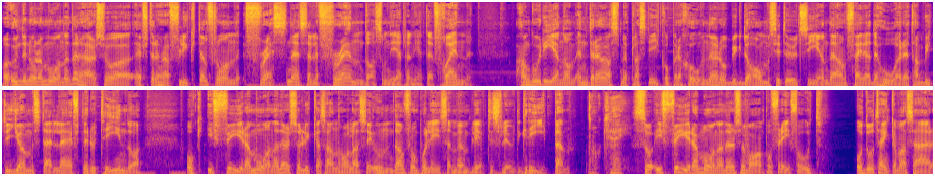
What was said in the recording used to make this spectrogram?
Och under några månader här så efter den här flykten från Fresnes, eller Fren då som det egentligen heter, Fren. Han går igenom en drös med plastikoperationer och byggde om sitt utseende, han färgade håret, han bytte gömställe efter rutin då. Och i fyra månader så lyckas han hålla sig undan från polisen men blev till slut gripen. Okej. Så i fyra månader så var han på fri fot. Och då tänker man så här,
